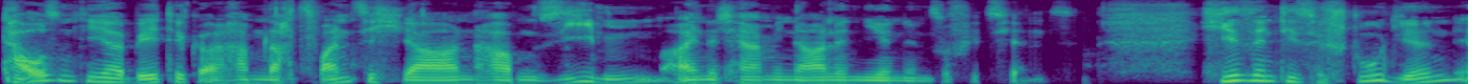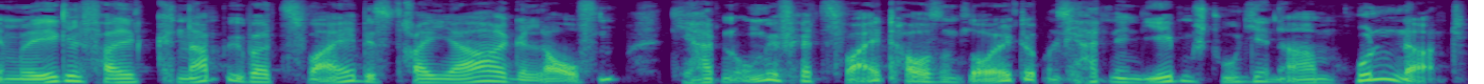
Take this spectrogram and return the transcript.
1000 Diabetiker haben nach 20 Jahren, haben sieben eine terminale Niereninsuffizienz. Hier sind diese Studien im Regelfall knapp über zwei bis drei Jahre gelaufen. Die hatten ungefähr 2000 Leute und sie hatten in jedem Studienarm 100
